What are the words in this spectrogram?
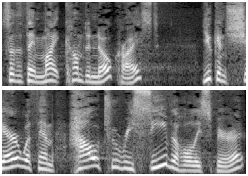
so that they might come to know Christ. You can share with them how to receive the Holy Spirit.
